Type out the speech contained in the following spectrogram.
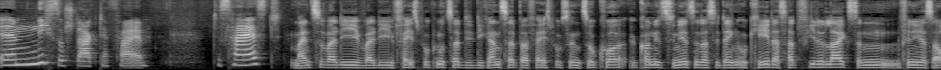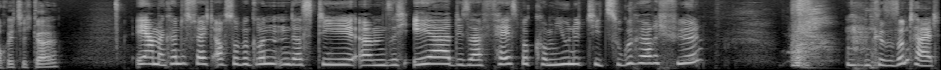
ähm, nicht so stark der Fall. Das heißt, Meinst du, weil die, weil die Facebook-Nutzer, die die ganze Zeit bei Facebook sind, so ko konditioniert sind, dass sie denken, okay, das hat viele Likes, dann finde ich das auch richtig geil? Ja, man könnte es vielleicht auch so begründen, dass die ähm, sich eher dieser Facebook-Community zugehörig fühlen. Gesundheit.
